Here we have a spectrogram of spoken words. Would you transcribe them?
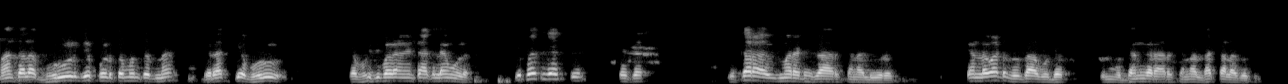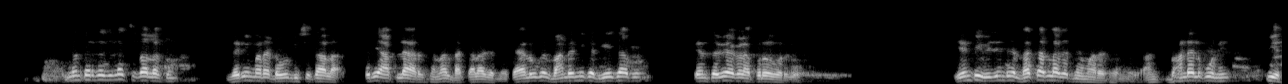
माणसाला भुरुळ जे पडतं म्हणतात ना राजकीय भुरुळ त्या भुजबळाने टाकल्यामुळं ते फसले असते. त्याच्यात ते करा मराठीचा आरक्षणाला विरोध. त्यांना वाटत होतं अगोदर धनगर आरक्षणाला धक्का लागत नंतर त्याच्या लक्षात आलं असं जरी मराठा ओबीसीत आला तरी आपल्या आरक्षणाला धक्का लागत नाही. काय लोक भांडण निकट घ्यायचं आपण. त्यांचा वेगळा प्रवर्ग. एनटी विजेंटीला धक्काच लागत नाही मराठ्यांमध्ये आणि भांडायला कोणी तेच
